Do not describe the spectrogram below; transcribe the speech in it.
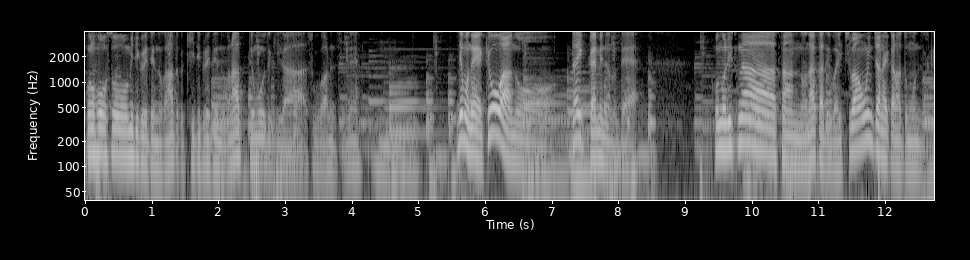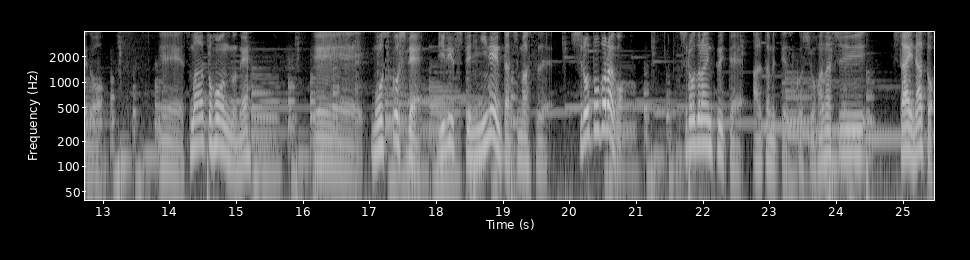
この放送を見てくれてるのかなとか聞いてくれてるのかなって思う時がすごくあるんですよね。でもね、今日はあの、第1回目なので、このリスナーさんの中では一番多いんじゃないかなと思うんですけど、えー、スマートフォンのね、えー、もう少しでリリースして2年経ちます、素人ドラゴン。白ドラについて改めて少しお話ししたいなと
